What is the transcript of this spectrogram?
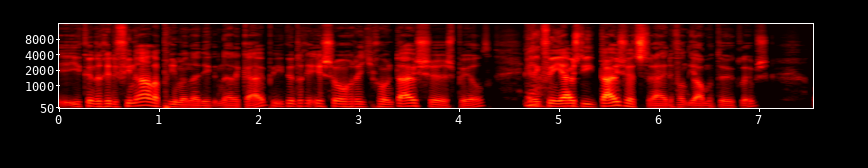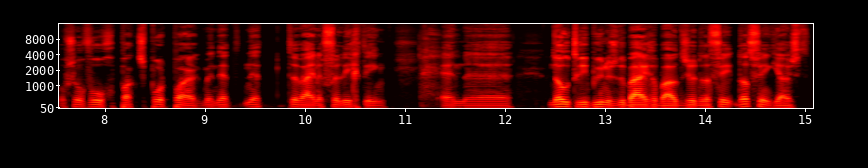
Je kunt toch in de finale prima naar, die, naar de Kuip. Je kunt toch eerst zorgen dat je gewoon thuis uh, speelt. En ik vind juist die thuiswedstrijden van die amateurclubs. Op zo'n volgepakt sportpark met net, net te weinig verlichting. En uh, noodtribunes erbij gebouwd. Zo, dat, vind, dat vind ik juist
